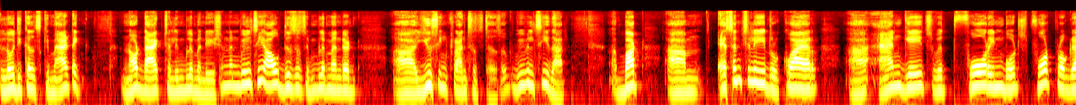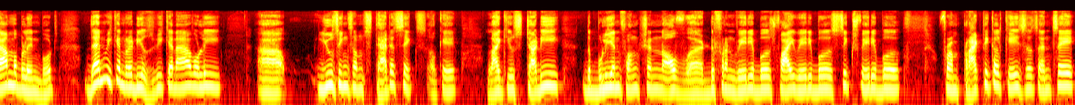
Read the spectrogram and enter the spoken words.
logical schematic not the actual implementation and we will see how this is implemented uh, using transistors we will see that. But um, essentially it require uh, AND gates with 4 inputs 4 programmable inputs. Then we can reduce. We can have only uh, using some statistics okay? Like you study the boolean function of uh, different variables 5 variables 6 variables from practical cases and say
